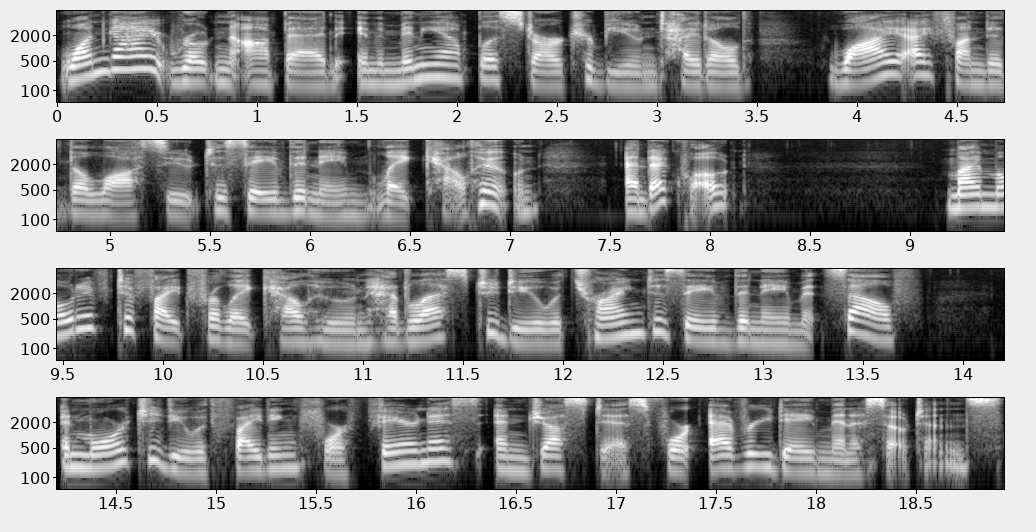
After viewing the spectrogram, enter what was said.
One guy wrote an op ed in the Minneapolis Star Tribune titled, why I funded the lawsuit to save the name Lake Calhoun, and I quote My motive to fight for Lake Calhoun had less to do with trying to save the name itself and more to do with fighting for fairness and justice for everyday Minnesotans.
